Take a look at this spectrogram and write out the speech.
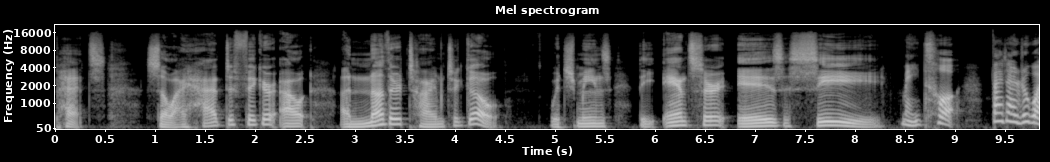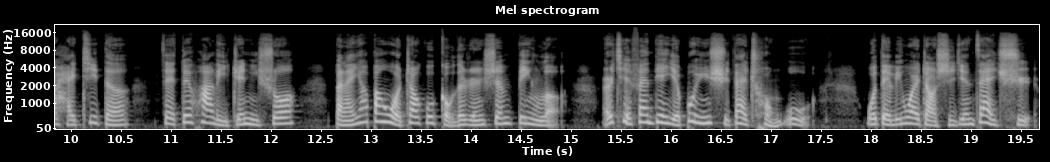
pets. So I had to figure out another time to go, which means the answer is C. 没错，大家如果还记得，在对话里，Jenny 说，本来要帮我照顾狗的人生病了，而且饭店也不允许带宠物，我得另外找时间再去。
